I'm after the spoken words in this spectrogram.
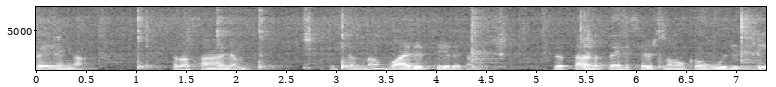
തേങ്ങ ഇത്ര സാധനം ഇട്ടൊന്ന് വരട്ടിയെടുക്കണം. ഇത് തണുത്തതിന് ശേഷം നമുക്ക് ഉരുട്ടി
